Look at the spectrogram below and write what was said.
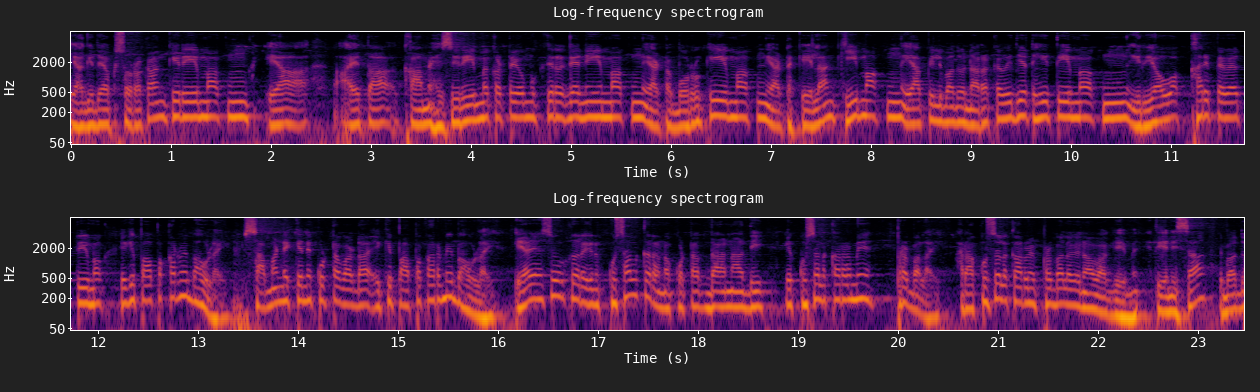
යගේ දෙයක් සොරකං කිරීමක් එයා අයතා කාම හැසිරීමකට යොමු කර ගැනීමක් යට බොරුකීමක් යට කේලං කීමක් එයා පිළිබඳව නරක විදියට හිතීමක් ඉරියව්වක් හරි පැවැත්වීමක් එක පාපකර්මය බහුලයි. සමන කෙනෙකොට වඩා එක පාපකර්මය බහුලයි. එය ඇසුර කරගෙන කුසල් කරන කොටත් දානාදී එ කුසල කරමය ප්‍රබලයි. අර අකුසල කර්මය ප්‍රබල වෙනවාගේම තිය නිසා එබඳු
